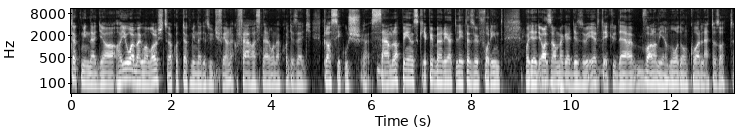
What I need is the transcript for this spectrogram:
tök mindegy, a, ha jól meg van valósítva, akkor tök mindegy az ügyfélnek, a felhasználónak, hogy ez egy klasszikus számlapénz képében létező forint, vagy egy azzal megegyező értékű, de valamilyen módon korlátozott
